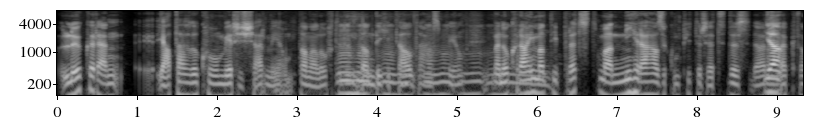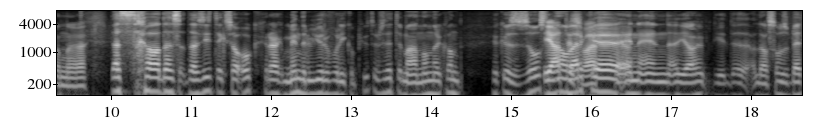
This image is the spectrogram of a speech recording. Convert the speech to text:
leuker en ja, het heeft ook gewoon meer zijn charme hè, om het analoog te doen mhm, dan digitaal mhm, te gaan mhm, spelen. mhm, Ik ben ook graag mhm. iemand die prutst, maar niet graag aan zijn computer zit. Dus daarom Ja. dat ik dan... eh, Dat is, ga, dat, is, dat is iets, ik zou ook graag minder uren voor die computer zitten, maar aan de andere kant, je kunt zo snel is werken waar, ja. en, en eh, ja, dan soms ik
